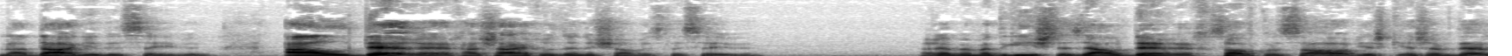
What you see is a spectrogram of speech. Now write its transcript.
לדרגה דסבב, על דרך השייכות דנשומס לסבב. הרב מדגיש שזה על דרך, סוף כל סוף, יש, יש הבדל.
